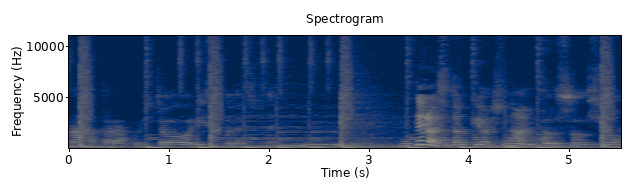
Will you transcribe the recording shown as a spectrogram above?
な働く人リスクだしね。うん。ねテラスだけやしないそうそうそう。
